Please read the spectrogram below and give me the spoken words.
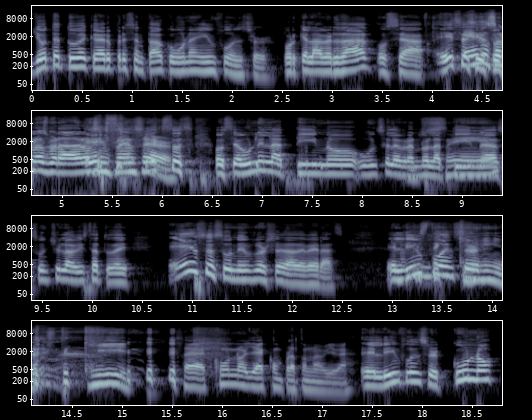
yo te tuve que haber presentado como una influencer, porque la verdad, o sea, ese esos son los verdaderos influencers. o sea, un latino, un celebrando latinas, un chula vista today, eso es un influencer de veras. El influencer. ¿Este qué? O sea, Kuno ya compró una vida. El influencer Kuno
